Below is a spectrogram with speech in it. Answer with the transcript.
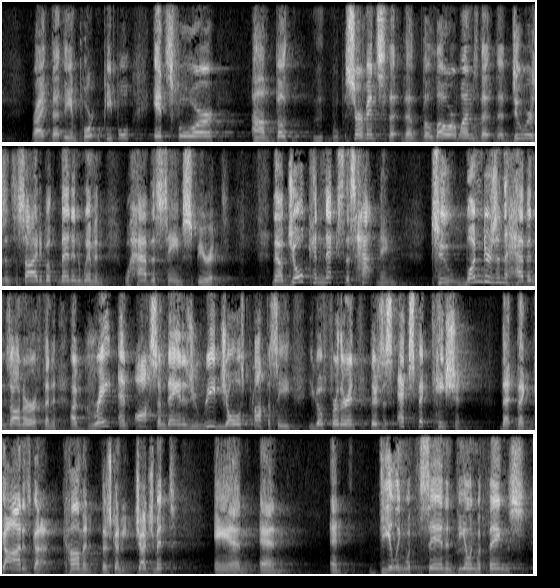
right? The, the important people. It's for um, both servants, the, the, the lower ones, the, the doers in society, both men and women will have the same spirit. Now, Joel connects this happening to wonders in the heavens on earth and a great and awesome day. And as you read Joel's prophecy, you go further in, there's this expectation that, that God is going to come and there's going to be judgment and, and, and dealing with sin and dealing with things.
